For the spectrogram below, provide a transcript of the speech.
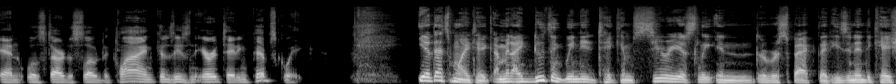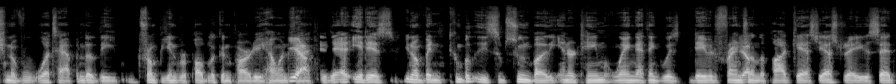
and will start a slow decline because he's an irritating pipsqueak. Yeah, that's my take. I mean, I do think we need to take him seriously in the respect that he's an indication of what's happened to the Trumpian Republican Party. How, in yeah. fact, it, it is, you know, been completely subsumed by the entertainment wing. I think it was David French yep. on the podcast yesterday who said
